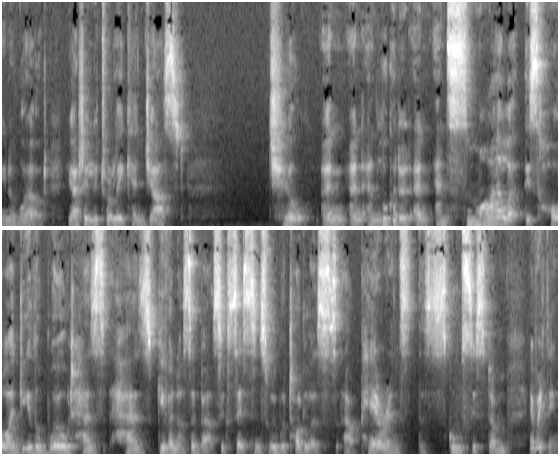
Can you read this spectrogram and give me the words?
inner world. You actually literally can just chill and, and, and look at it and, and smile at this whole idea the world has has given us about success since we were toddlers, our parents, the school system, everything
